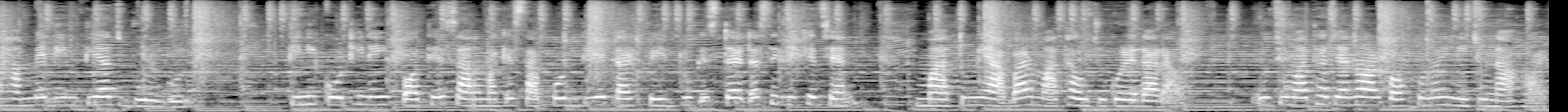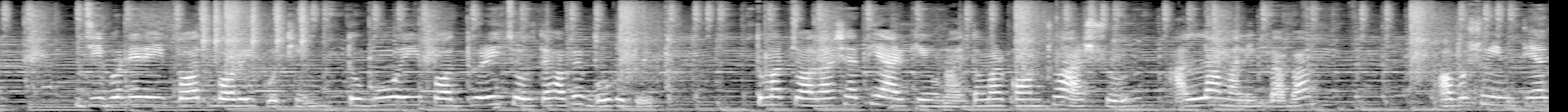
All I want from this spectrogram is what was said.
আহমেদ ইমতিয়াজ বুলবুল। তিনি কঠিন এই পথে সালমাকে সাপোর্ট দিয়ে তার ফেসবুক স্ট্যাটাসে লিখেছেন, মা, তুমি আবার মাথা উঁচু করে দাঁড়াও। উঁচু মাথা যেন আর কখনোই নিচু না হয়। জীবনের এই পথ বড়ই কঠিন, তবুও এই পথ ধরেই চলতে হবে বহুদূর। তোমার চলার সাথী আর কেউ নয়, তোমার কণ্ঠ আর সুর। আল্লাহ মালিক বাবা। অবশ্য ইমতিয়াজ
